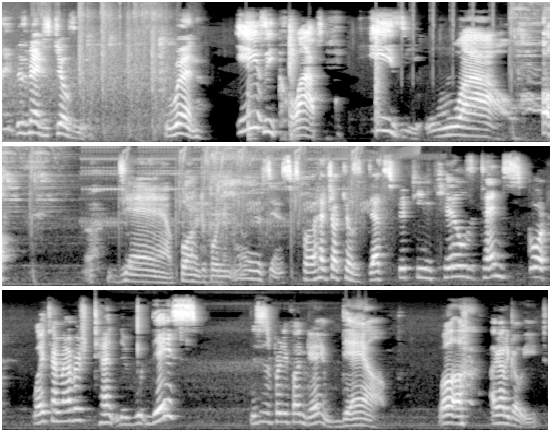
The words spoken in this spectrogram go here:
this man just kills me. We win. Easy claps. Easy. Wow. Oh, damn. 440. That's in six for headshot kills. Deaths 15 kills. 10 score. Lifetime average 10. This. This is a pretty fun game. Damn. Well, uh, I gotta go eat.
